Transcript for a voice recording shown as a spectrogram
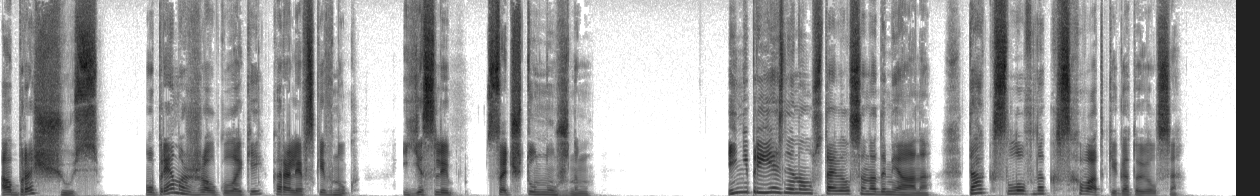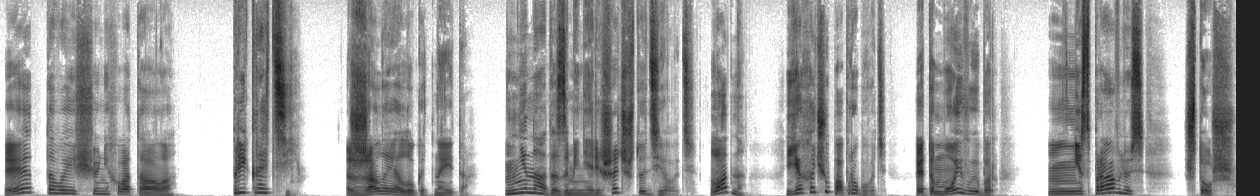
«Обращусь», — упрямо сжал кулаки королевский внук, «если сочту нужным». И неприязненно уставился на Дамиана, так, словно к схватке готовился. Этого еще не хватало. «Прекрати», — сжала я локоть Нейта. «Не надо за меня решать, что делать, ладно? Я хочу попробовать. Это мой выбор. Не справлюсь, Что ж,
